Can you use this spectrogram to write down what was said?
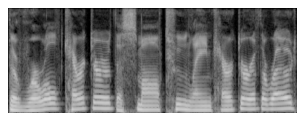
the rural character, the small two lane character of the road,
